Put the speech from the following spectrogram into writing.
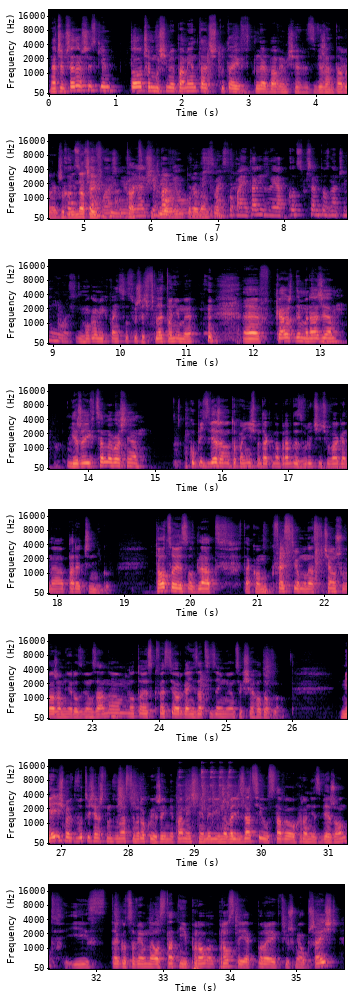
Znaczy przede wszystkim to, o czym musimy pamiętać, tutaj w tle bawią się zwierzęta, bo jak żeby kot inaczej... Właśnie, tak, jak się bawią, żebyście Państwo pamiętali, że jak kot z psem to znaczy miłość. Mogą ich Państwo słyszeć, w tle to nie my. E, w każdym razie, jeżeli chcemy właśnie kupić zwierzę, no to powinniśmy tak naprawdę zwrócić uwagę na parę czynników. To, co jest od lat taką kwestią u nas wciąż uważam nierozwiązaną, no to jest kwestia organizacji zajmujących się hodowlą. Mieliśmy w 2012 roku, jeżeli mnie pamięć nie myli, nowelizację ustawy o ochronie zwierząt i z tego co wiem na ostatniej pro, prostej, jak projekt już miał przejść,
